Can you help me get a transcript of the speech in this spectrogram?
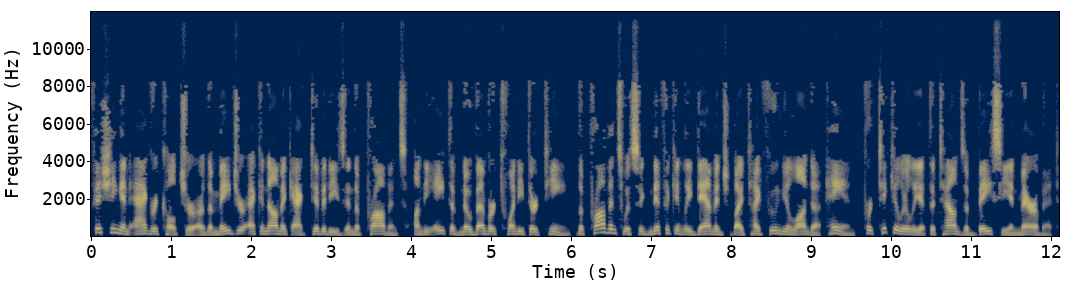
Fishing and agriculture are the major economic activities in the province. On the 8th of November 2013, the province was significantly damaged by Typhoon Yolanda, Haiyan, particularly at the towns of Basey and Marabut.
